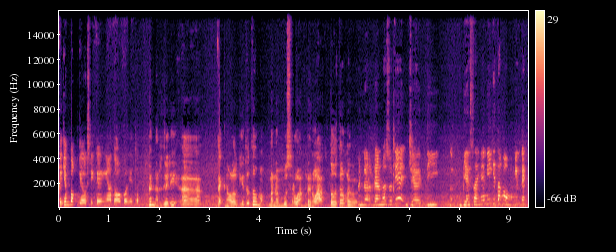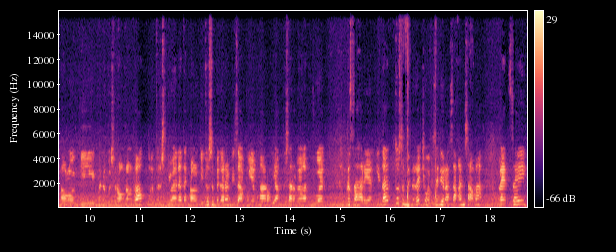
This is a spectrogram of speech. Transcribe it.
kejebak di Aussie kayaknya atau apa gitu. benar jadi eh, teknologi itu tuh menembus ruang dan waktu tuh nggak? Bener, dan maksudnya jadi biasanya nih kita ngomongin teknologi menembus ruang dan waktu, terus gimana teknologi itu sebenarnya bisa punya pengaruh yang besar banget buat keseharian kita tuh sebenarnya cuma bisa dirasakan sama let's say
